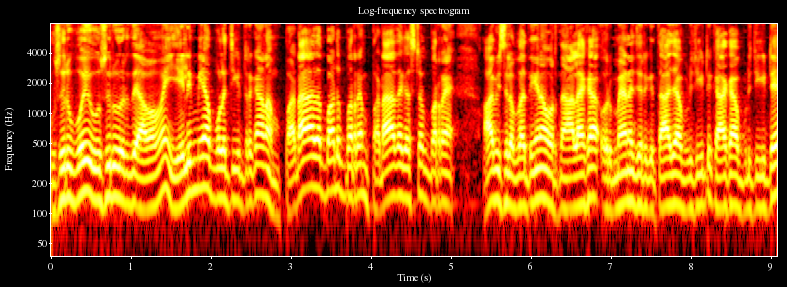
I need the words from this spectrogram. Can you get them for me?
உசுறு போய் உசுறு வருது. அவன் எளிமையாக பொழைச்சிக்கிட்டு இருக்கான். நான் படாத பாடு படுறேன் படாத கஷ்டப்படுறேன் ஆஃபீஸில் பார்த்தீங்கன்னா ஒருத்தன் அழகாக ஒரு மேனேஜருக்கு தாஜா பிடிச்சிக்கிட்டு காக்கா பிடிச்சிக்கிட்டு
